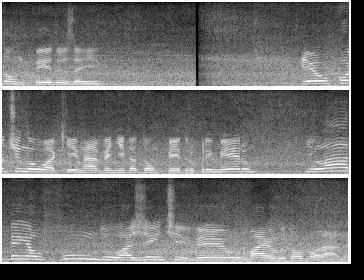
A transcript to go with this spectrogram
Dom Pedros aí. Eu continuo aqui na Avenida Dom Pedro I, e lá bem ao fundo a gente vê o bairro do Alvorada.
